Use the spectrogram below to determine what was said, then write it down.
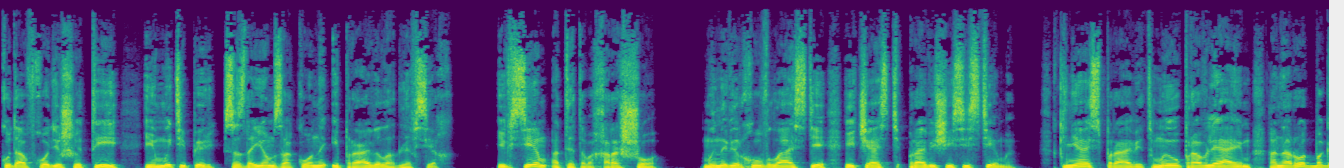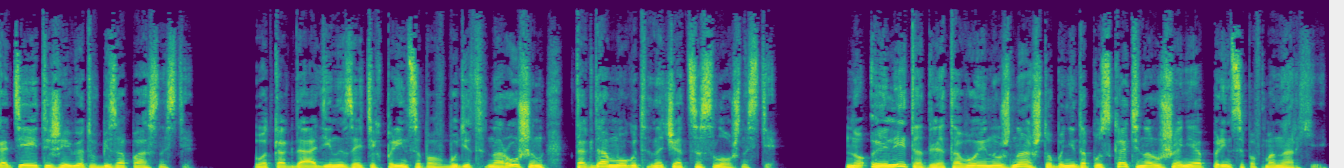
куда входишь и ты, и мы теперь создаем законы и правила для всех. И всем от этого хорошо. Мы наверху власти и часть правящей системы. Князь правит, мы управляем, а народ богатеет и живет в безопасности. Вот когда один из этих принципов будет нарушен, тогда могут начаться сложности. Но элита для того и нужна, чтобы не допускать нарушения принципов монархии.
